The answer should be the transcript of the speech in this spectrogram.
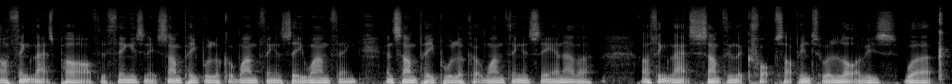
I think that's part of the thing, isn't it? Some people look at one thing and see one thing, and some people look at one thing and see another. I think that's something that crops up into a lot of his work.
